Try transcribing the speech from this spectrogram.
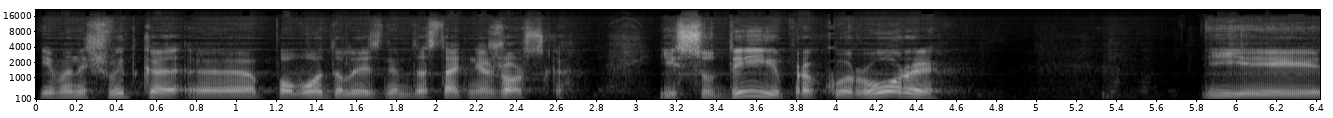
і вони швидко е, поводили з ним достатньо жорстко. І суди, і прокурори. І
